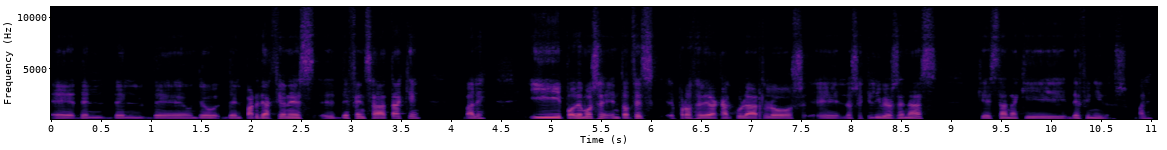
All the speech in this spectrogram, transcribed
del par de acciones defensa-ataque, ¿vale? Y podemos eh, entonces eh, proceder a calcular los, eh, equilibrios de Nash que están aquí definidos, ¿vale?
